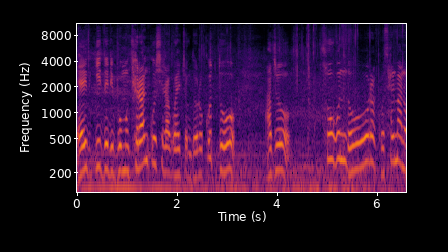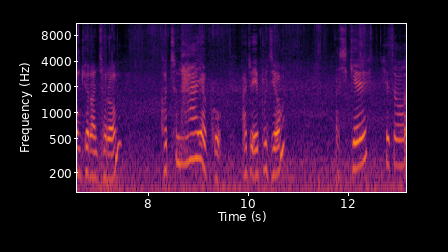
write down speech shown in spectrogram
애기들이 보면 계란꽃이라고 할 정도로 꽃도 아주 속은 노랗고 삶아놓은 계란처럼 겉은 하얗고 아주 예쁘죠? 맛있게 해서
